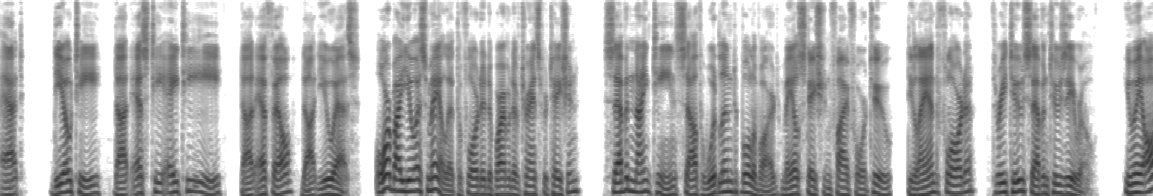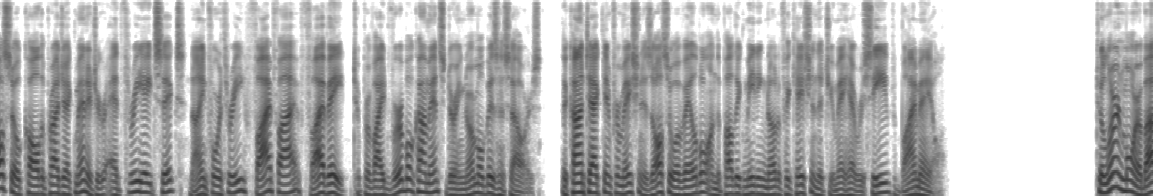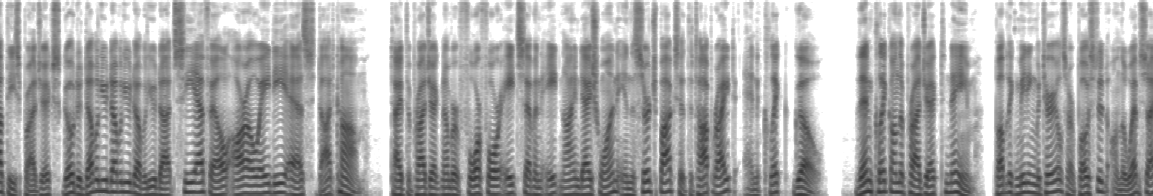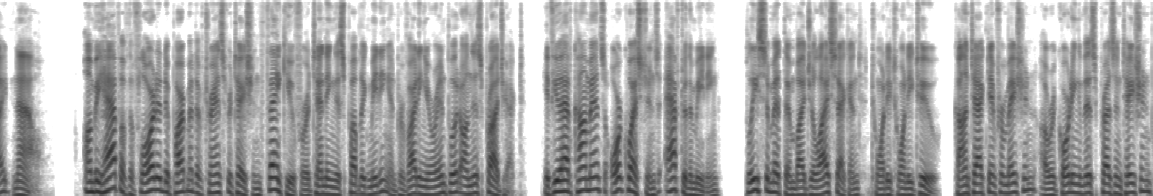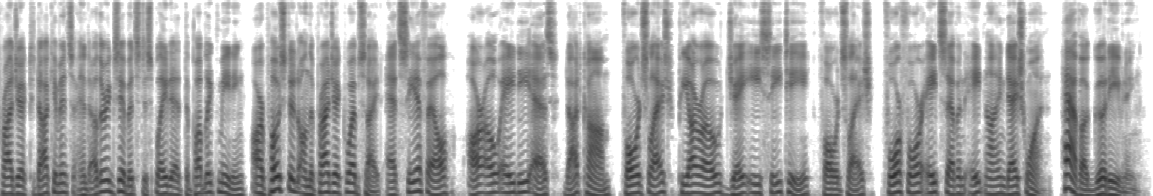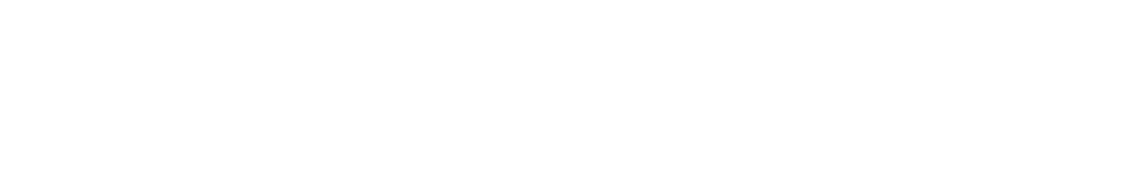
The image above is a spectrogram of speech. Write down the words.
at dot.state.fl.us or by U.S. mail at the Florida Department of Transportation, 719 South Woodland Boulevard, Mail Station 542, DeLand, Florida 32720. You may also call the project manager at 386 943 5558 to provide verbal comments during normal business hours. The contact information is also available on the public meeting notification that you may have received by mail. To learn more about these projects, go to www.cflroads.com. Type the project number 448789 1 in the search box at the top right and click Go. Then click on the project name. Public meeting materials are posted on the website now. On behalf of the Florida Department of Transportation, thank you for attending this public meeting and providing your input on this project. If you have comments or questions after the meeting, please submit them by July 2, 2022. Contact information, a recording of this presentation, project documents, and other exhibits displayed at the public meeting are posted on the project website at cflroads.com forward slash project forward slash 448789 1. Have a good evening.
